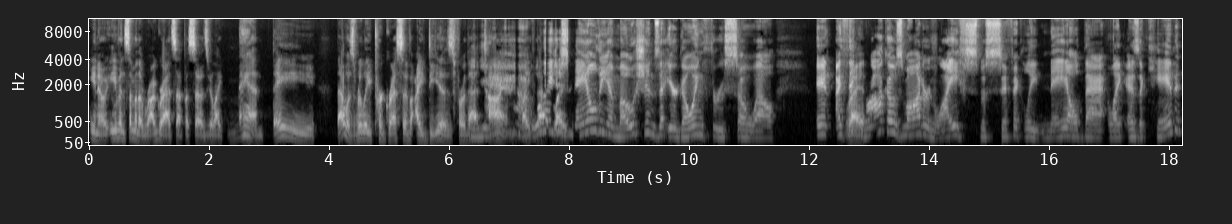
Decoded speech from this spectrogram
you know, even some of the Rugrats episodes, you're like, man, they that was really progressive ideas for that time. Like well, that, they like, just nail the emotions that you're going through so well. And I think Right. Rocko's Modern Life specifically nailed that, like as a kid,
